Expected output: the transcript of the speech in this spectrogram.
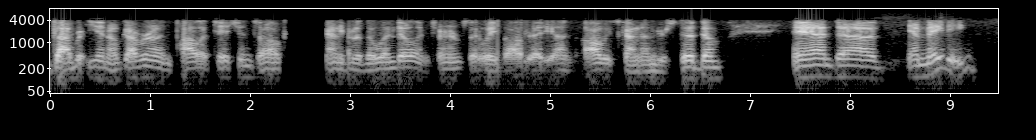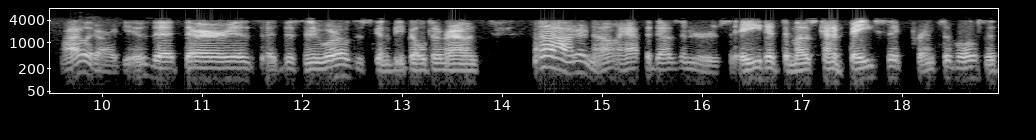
gov- you know, government politicians, all kind of go to the window in terms that we've already un- always kind of understood them, and uh, and maybe I would argue that there is uh, this new world is going to be built around. Oh, I don't know, a half a dozen or eight at the most, kind of basic principles that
